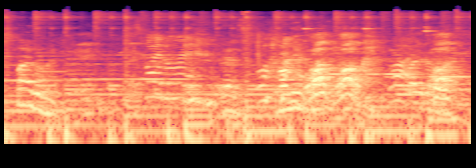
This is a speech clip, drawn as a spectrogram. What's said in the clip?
Spider-Man. Come on, What? What? What? what?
